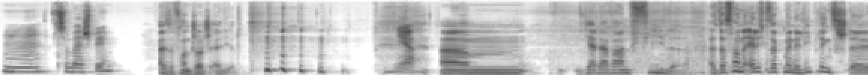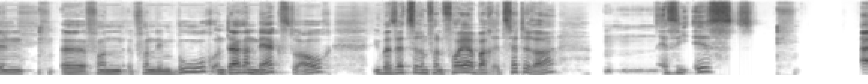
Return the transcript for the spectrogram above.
mm, zum Beispiel. also von George Eliot. Ja. Ähm, ja, da waren viele. Also das waren ehrlich gesagt meine Lieblingsstellen äh, von, von dem Buch und daran merkst du auch, Übersetzerin von Feuerbach etc., mm, sie ist äh,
